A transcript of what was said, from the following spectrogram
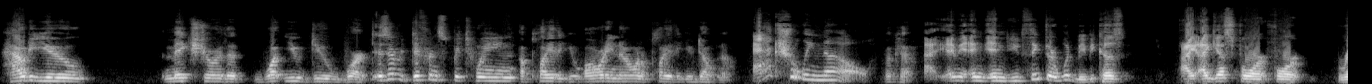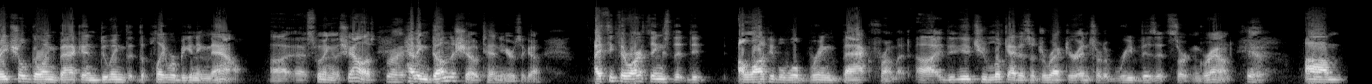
How do you make sure that what you do worked? Is there a difference between a play that you already know and a play that you don't know? Actually, no. Okay. I, I mean, and, and you'd think there would be because I, I guess for for Rachel going back and doing the, the play we're beginning now, uh, swimming in the shallows, Right. having done the show ten years ago, I think there are things that, that a lot of people will bring back from it uh, that you look at as a director and sort of revisit certain ground. Yeah. Um,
